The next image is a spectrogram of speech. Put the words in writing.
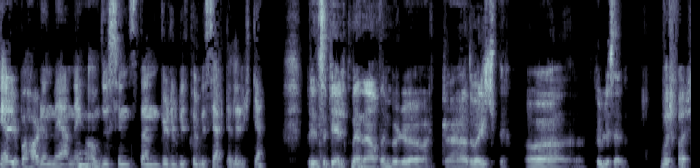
jeg lurer på, Har du en mening om du syns den burde blitt publisert eller ikke? Prinsipielt mener jeg at den burde vært, eh, det var riktig å publisere den. Hvorfor?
